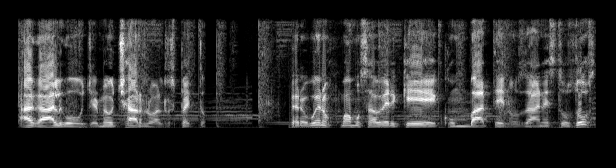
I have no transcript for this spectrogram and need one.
haga algo Germeo Charlo al respecto. Pero bueno, vamos a ver qué combate nos dan estos dos,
